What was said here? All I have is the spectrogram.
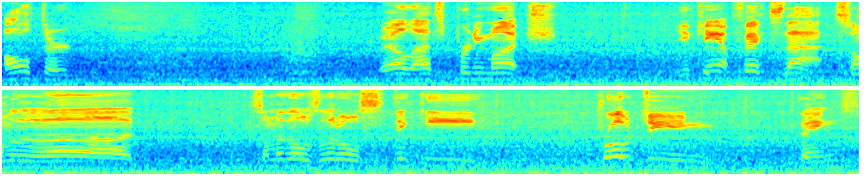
altered, well, that's pretty much you can't fix that. Some of the uh, some of those little sticky protein things,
